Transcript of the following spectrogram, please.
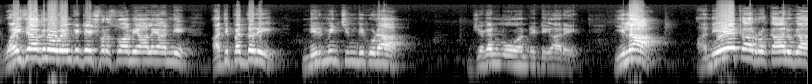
వైజాగ్లో వెంకటేశ్వర స్వామి ఆలయాన్ని అతిపెద్దది నిర్మించింది కూడా జగన్మోహన్ రెడ్డి గారే. ఇలా అనేక రకాలుగా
